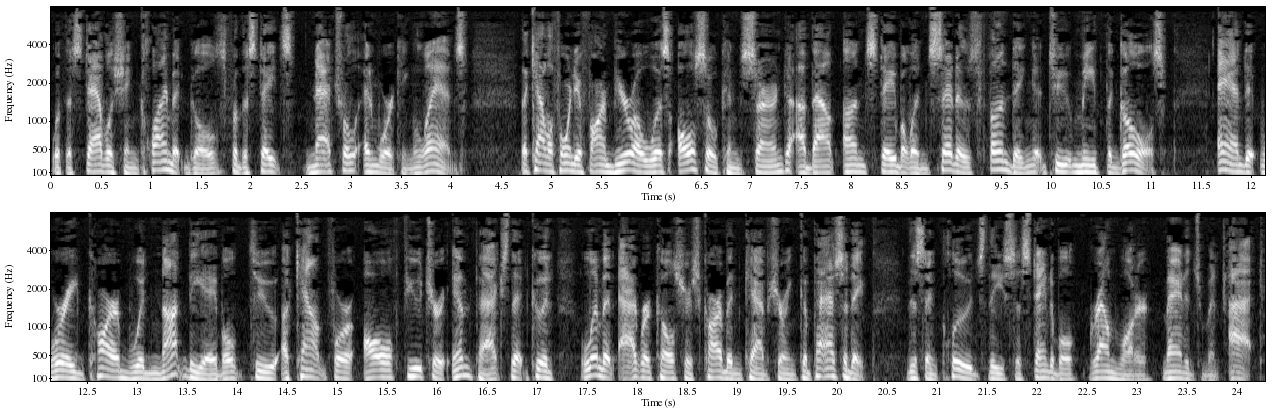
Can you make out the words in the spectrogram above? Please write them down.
with establishing climate goals for the state's natural and working lands. The California Farm Bureau was also concerned about unstable incentives funding to meet the goals. And it worried CARB would not be able to account for all future impacts that could limit agriculture's carbon capturing capacity. This includes the Sustainable Groundwater Management Act.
